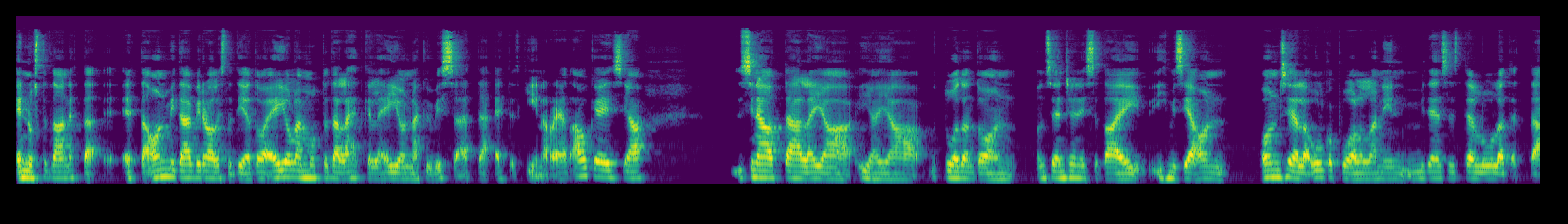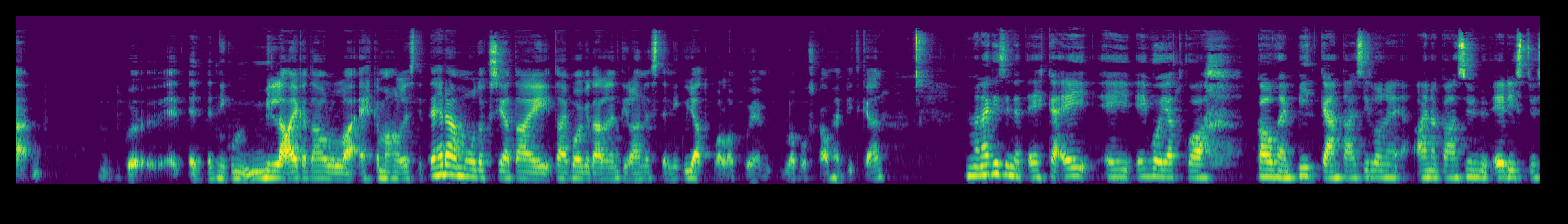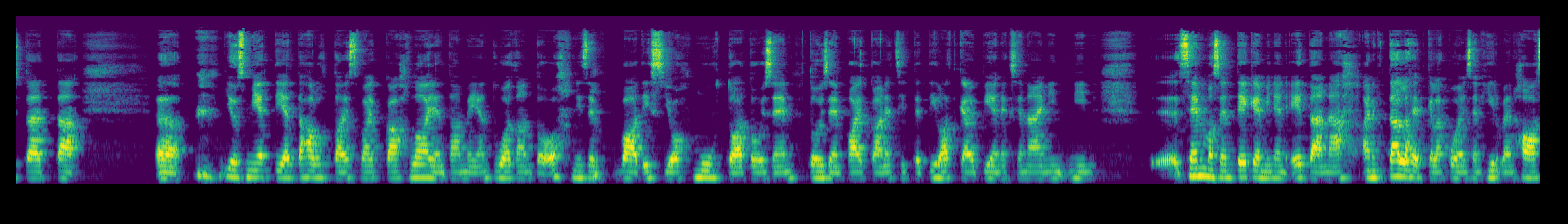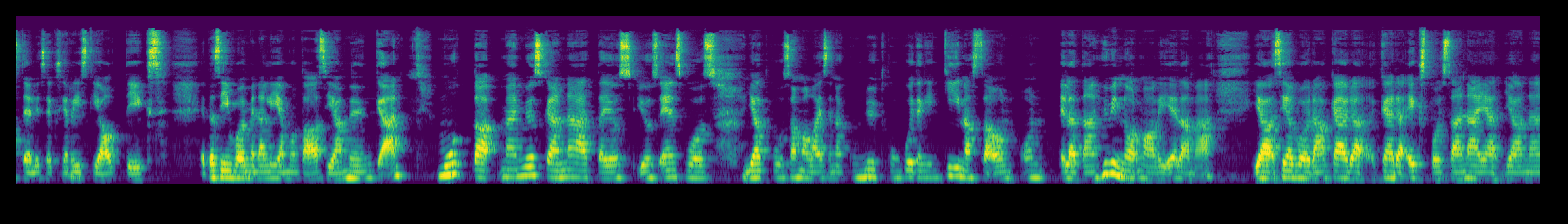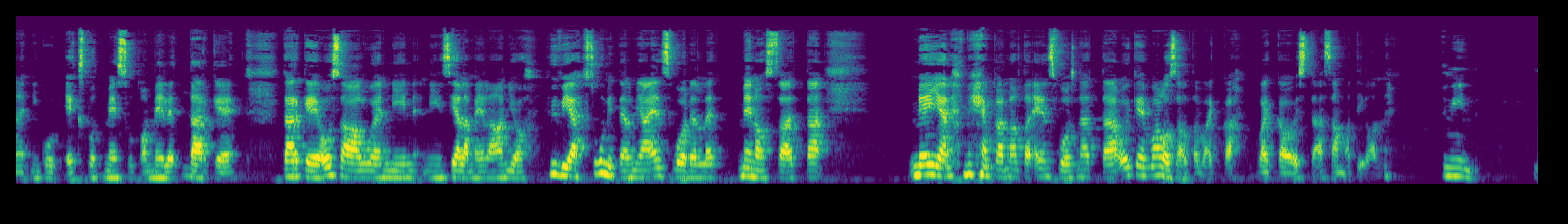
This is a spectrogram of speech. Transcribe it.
ennustetaan, että, että on mitään virallista tietoa, ei ole, mutta tällä hetkellä ei ole näkyvissä, että, että Kiinan rajat aukeisi ja sinä olet täällä ja, ja, ja tuotanto on, on Shenzhenissä tai ihmisiä on on siellä ulkopuolella, niin miten sä sitten luulet, että et, et, et, niin kuin millä aikataululla ehkä mahdollisesti tehdään muutoksia, tai, tai voiko tällainen tilanne sitten niin kuin jatkua loppujen, lopuksi kauhean pitkään? Mä näkisin, että ehkä ei, ei, ei voi jatkua kauhean pitkään, tai silloin ei ainakaan synny edistystä, että jos miettii, että haluttaisiin vaikka laajentaa meidän tuotantoa, niin se vaatisi jo muuttoa toiseen, toiseen paikkaan, että sitten tilat käy pieneksi ja näin, niin, niin semmoisen tekeminen etänä, ainakin tällä hetkellä koen sen hirveän haasteelliseksi ja riskialttiiksi, että siinä voi mennä liian monta asiaa mönkään. Mutta mä en myöskään näe, että jos, jos ensi vuosi jatkuu samanlaisena kuin nyt, kun kuitenkin Kiinassa on, on elätään hyvin normaalia elämää, ja siellä voidaan käydä, käydä expoissa ja näin, ja, ja nämä niin expot-messut on meille mm. tärkeä, tärkeä osa-alue, niin, niin siellä meillä on jo hyviä suunnitelmia ensi vuodelle menossa, että meidän, meidän kannalta ensi vuosi näyttää oikein valosalta, vaikka, vaikka olisi tämä sama tilanne. Niin,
